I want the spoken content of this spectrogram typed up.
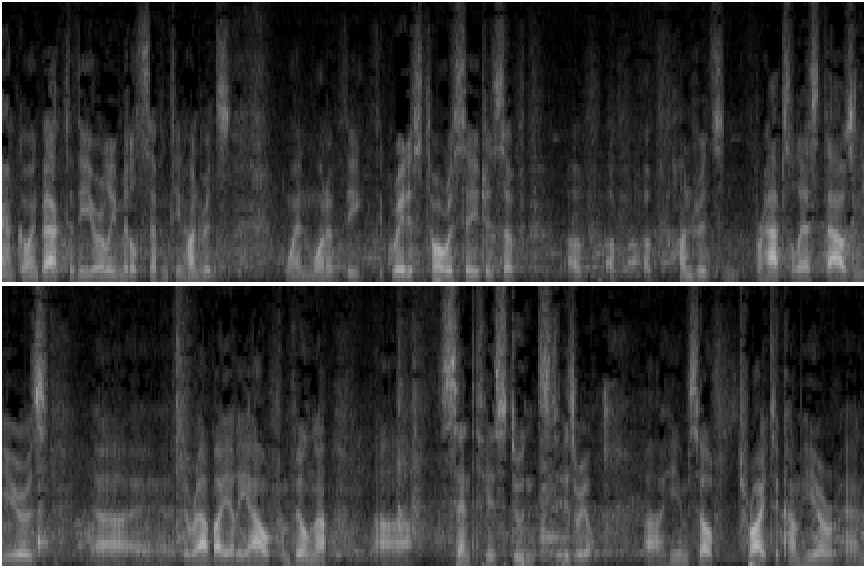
going back to the early middle 1700s when one of the, the greatest Torah sages of, of, of, of hundreds perhaps the last thousand years, uh, the Rabbi Eliyahu from Vilna, uh, sent his students to Israel. Uh, he himself tried to come here and,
